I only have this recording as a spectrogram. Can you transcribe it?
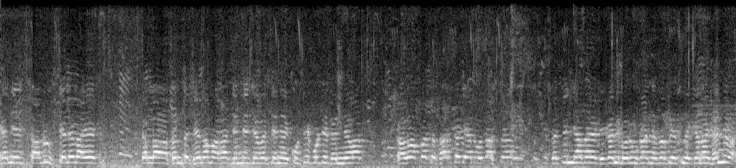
यांनी चालूच केलेला आहे. त्यांना संत सेना महाराजांनी जेवतीने कुठे कोटी कोटी धन्यवाद. काळोपाचं सारखं ध्यान होत असतं. सचिनने आता या ठिकाणी भरून काढण्याचा प्रयत्न केला. धन्यवाद.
